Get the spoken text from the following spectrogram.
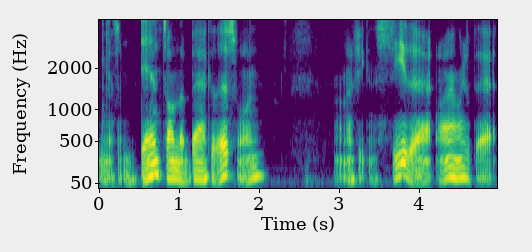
you got some dents on the back of this one. I don't know if you can see that. Wow, look at that.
